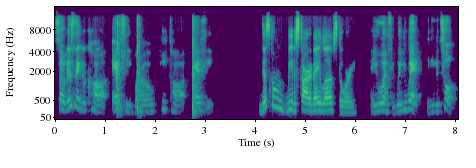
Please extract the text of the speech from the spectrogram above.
So this nigga called Effie, bro. He called Effie. This gonna be the start of their love story. Hey, yo, Effie, where you at? We need to talk.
